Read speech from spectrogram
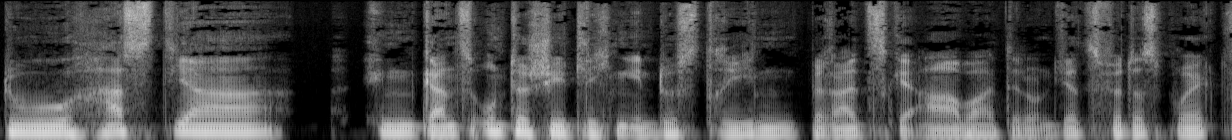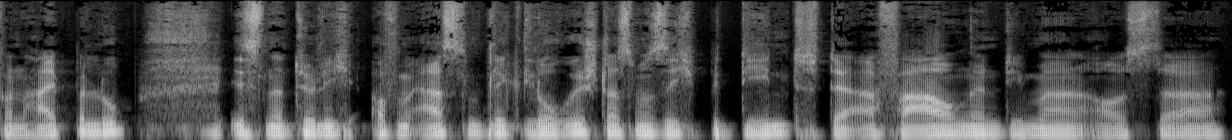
Du hast ja in ganz unterschiedlichen Industrien bereits gearbeitet. Und jetzt für das Projekt von Hyperloop ist natürlich auf den ersten Blick logisch, dass man sich bedient der Erfahrungen, die man aus der,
